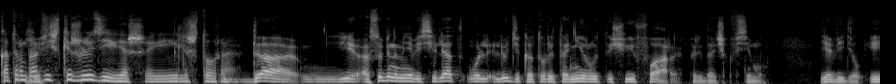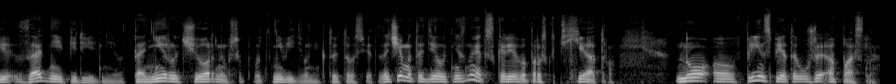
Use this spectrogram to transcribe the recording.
которым есть. практически жалюзи вешай или шторы. Да, и особенно меня веселят Оль, люди, которые тонируют еще и фары в придачу ко всему я видел, и задние, и передние, вот, тонируют черным, чтобы вот не видел никто этого света. Зачем это делать, не знаю, это скорее вопрос к психиатру. Но, э, в принципе, это уже опасно.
